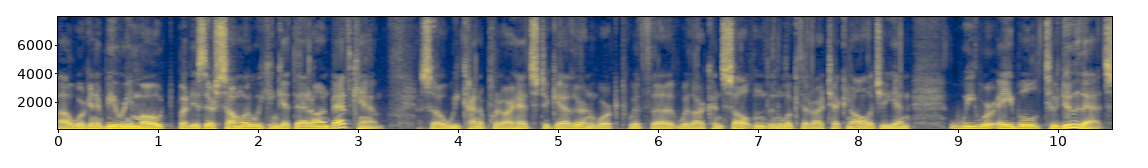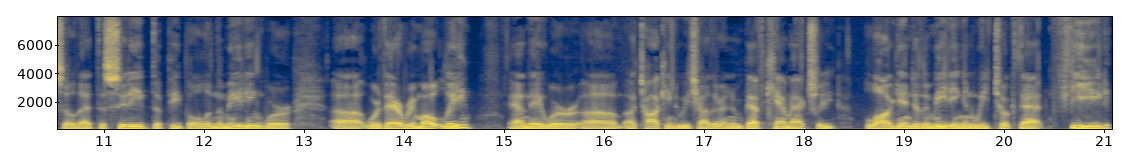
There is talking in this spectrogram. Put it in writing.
Uh, we're going to be remote, but is there some way we can get that on BevCam? So we kind of put our heads together and worked with uh, with our consultant and looked at our technology, and we were able to do that so that the city, the people in the meeting were uh, were there remotely, and they were uh, uh, talking to each other. And in BevCam actually logged into the meeting, and we took that feed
